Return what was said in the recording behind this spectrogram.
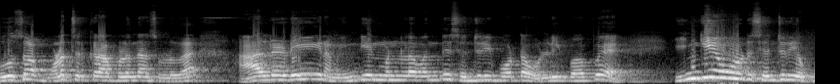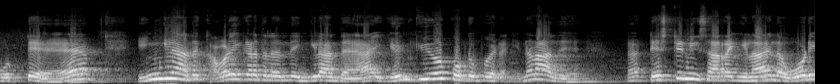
புதுசாக முளைச்சிருக்கிறாப்புலன்னு தான் சொல்லுவேன். ஆல்ரெடி நம்ம இந்தியன் மண்ணில் வந்து செஞ்சுரி போட்ட ஒல்லி போப்பு இங்கேயும் ஒரு செஞ்சுரியை போட்டு இங்கிலாந்து கவலை இருந்து இங்கிலாந்தை எங்கேயோ கொண்டு போயிட்டேன் என்னடா அது? டெஸ்ட் இன்னிங்ஸ் ஆடுறீங்களா? இல்லை ஓடி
